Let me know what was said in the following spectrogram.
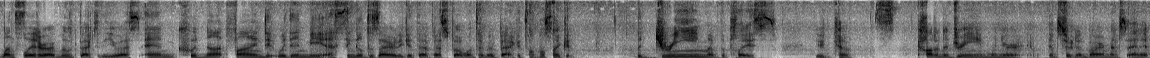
months later, I moved back to the US and could not find within me a single desire to get that Vespa once I moved back. It's almost like a, the dream of the place. You're kind of caught in a dream when you're in certain environments and it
